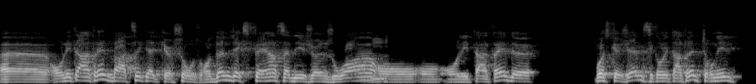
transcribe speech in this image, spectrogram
euh, on est en train de bâtir quelque chose. On donne de l'expérience à des jeunes joueurs. On, on, est en train de. Moi, ce que j'aime, c'est qu'on est en train de tourner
